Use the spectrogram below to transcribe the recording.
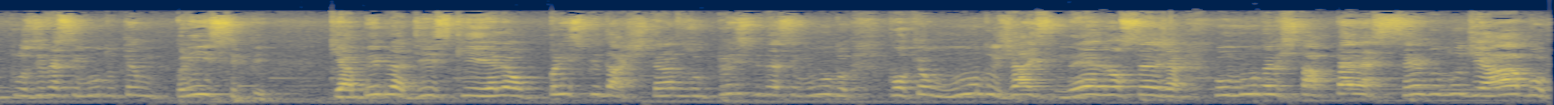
inclusive esse mundo tem um príncipe, que a Bíblia diz que ele é o príncipe das trevas, o príncipe desse mundo, porque o mundo jaz nele, ou seja, o mundo ele está perecendo no diabo,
